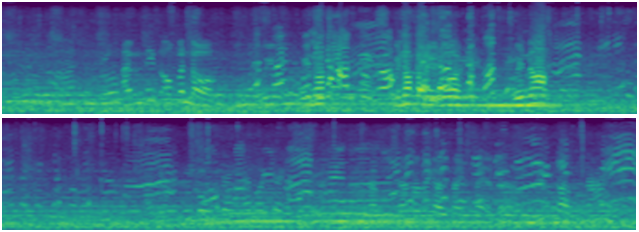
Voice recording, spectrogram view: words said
I don't think it's open though. That's why we, we need knock- a hand to bro. We knock on the door. We knock. Hi,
